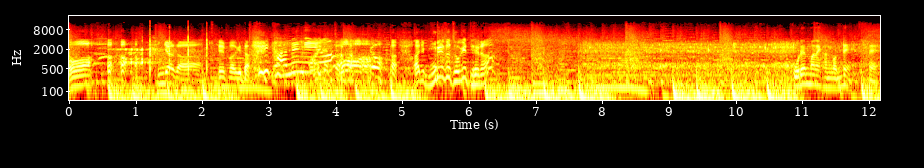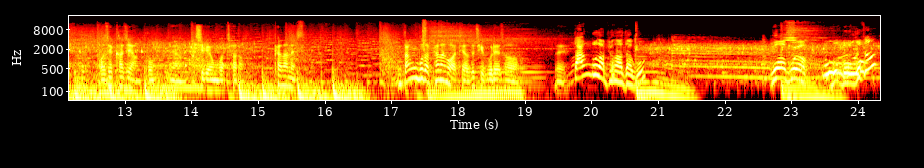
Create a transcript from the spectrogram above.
어. 신기하다. 대박이다. 그게 가능해요? 와. 아니 물에서 저게 되나? 오랜만에 간 건데 네, 어색하지 않고 그냥 집에 온 것처럼 편안했습니다. 땅보다 편한 것 같아요. 솔직히 물에서 네. 땅보다 편하다고? 와, 뭐야. 뭐, 뭐죠?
